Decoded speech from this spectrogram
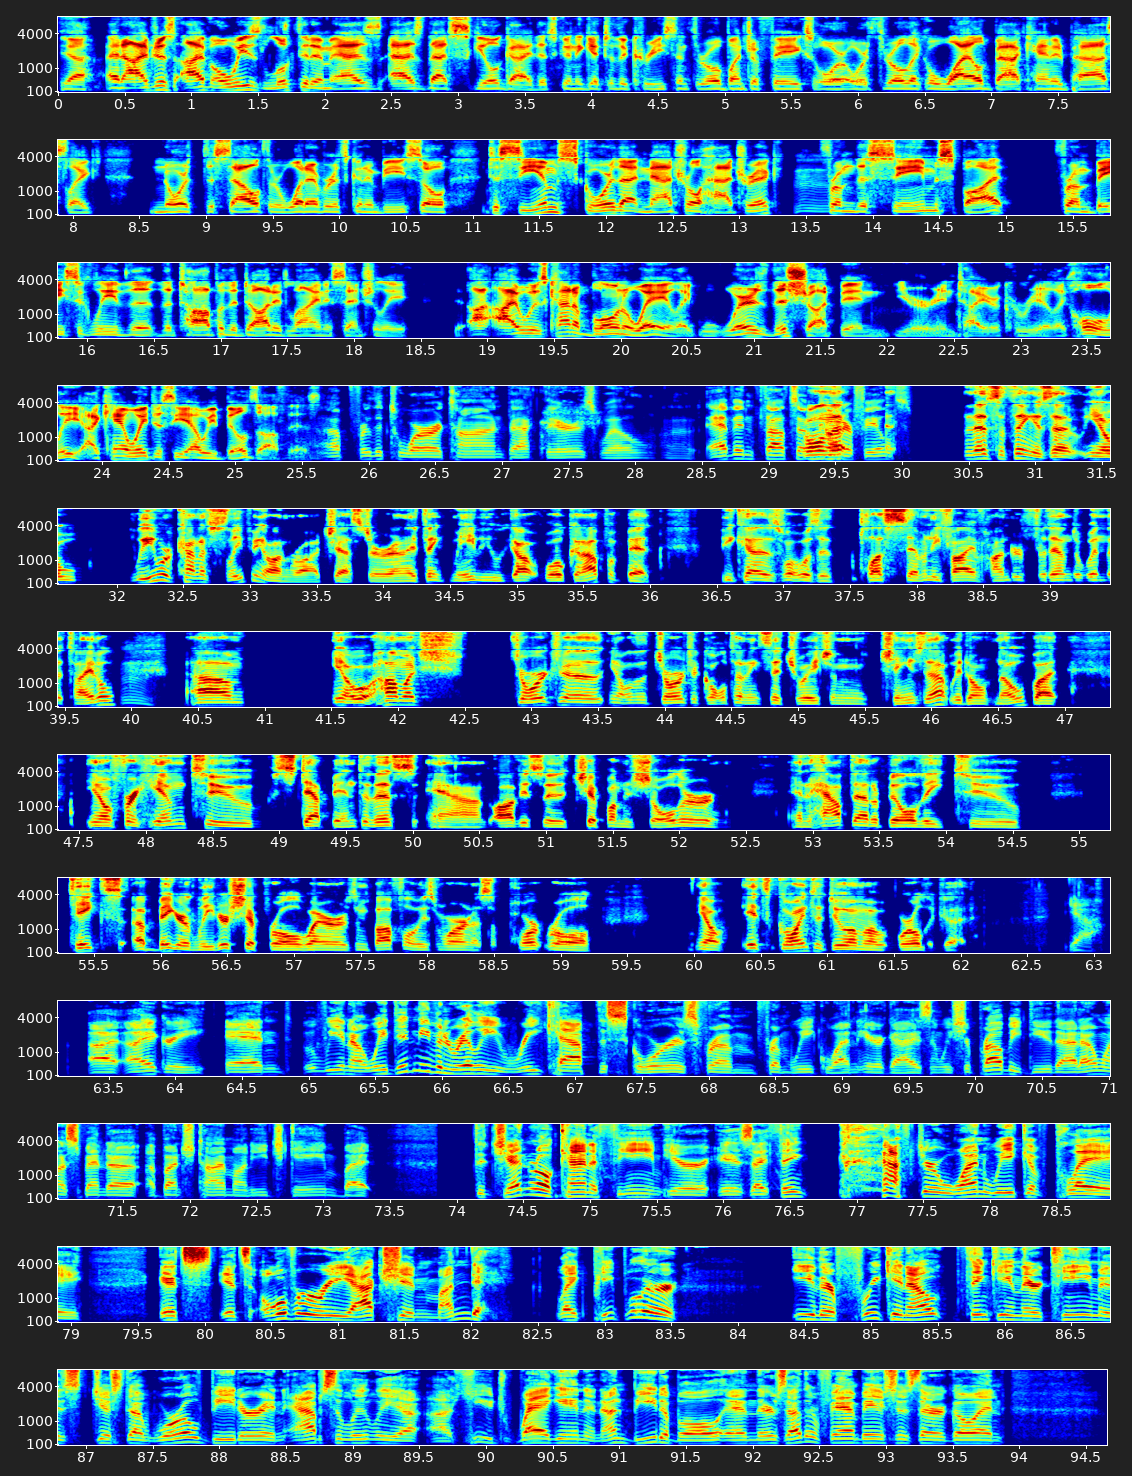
Yeah, and I've just I've always looked at him as as that skill guy that's going to get to the crease and throw a bunch of fakes or or throw like a wild backhanded pass like north to south or whatever it's going to be. So to see him score that natural hat trick mm. from the same spot from basically the the top of the dotted line essentially I, I, was kind of blown away like where's this shot been your entire career like holy i can't wait to see how he builds off this up for the Tewaaraton back there as well uh, evan thoughts on well, Connor that, fields that's the thing is that you know we were kind of sleeping on rochester and i think maybe we got woken up a bit because what was it plus 7500 for them to win the title? Mm. um, you know how much georgia you know the georgia goaltending situation changed that we don't know but you know for him to step into this and obviously the chip on his shoulder and have that ability to takes a bigger leadership role whereas in buffalo he's more in a support role you know it's going to do him a world of good. Yeah I, I agree, and you know we didn't even really recap the scores from from week one here, guys, and we should probably do that. I don't want to spend a, a bunch of time on each game, but the general kind of theme here is I think after one week of play, it's it's overreaction Monday. Like people are either freaking out thinking their team is just a world beater and absolutely a, a, huge wagon and unbeatable and there's other fan bases that are going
